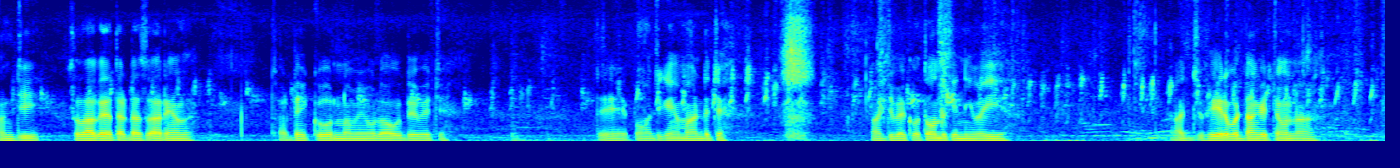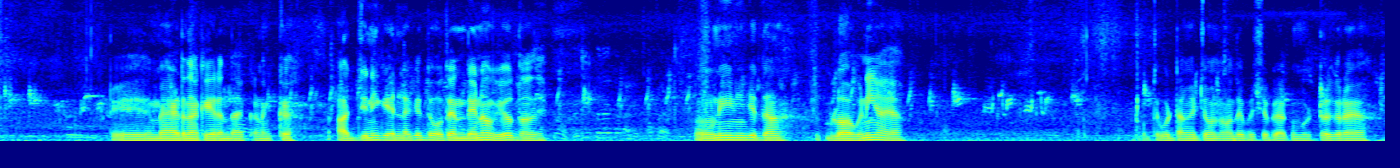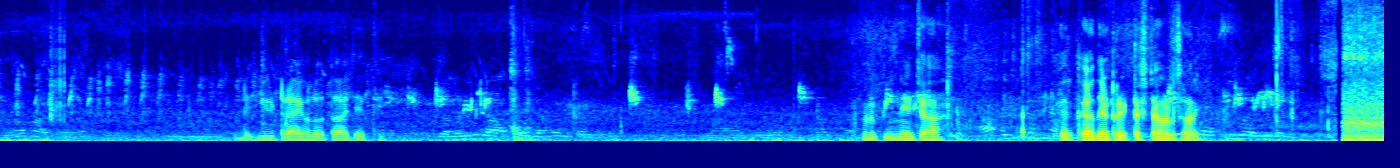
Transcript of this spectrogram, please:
ਹਾਂਜੀ, ਸਵਾਗਤ ਹੈ ਤੁਹਾਡਾ ਸਾਰਿਆਂ ਦਾ ਸਾਡੇ ਇੱਕ ਹੋਰ ਨਵੇਂ ਵਲੌਗ ਦੇ ਵਿੱਚ। ਤੇ ਪਹੁੰਚ ਗਏ ਹਾਂ ਮੰਡ 'ਚ। ਅੱਜ ਵੇਖੋ ਧੁੰਦ ਕਿੰਨੀ ਪਈ ਹੈ। ਅੱਜ ਫੇਰ ਵੱਡਾਂਗੇ ਝੋਨਾ। ਤੇ ਮੈਡ ਨਾਲ ਘੇਰਨ ਦਾ ਕਣਕ। ਅੱਜ ਨਹੀਂ ਘੇਰਨ ਲੱਗੇ ਦੋ ਤਿੰਨ ਦਿਨ ਹੋ ਗਏ ਉਦਾਂ ਦੇ। ਹੁਣ ਹੀ ਨਹੀਂ ਜਿੱਦਾਂ ਵਲੌਗ ਨਹੀਂ ਆਇਆ। ਤੇ ਵੱਡਾਂਗੇ ਝੋਨਾ, ਉਹਦੇ ਪਿੱਛੇ ਪਿਆ ਕੰਪਿਊਟਰ ਕਰਾਇਆ। ਜੀ ਟਰੈਕ ਖਲੋਤਾ ਅੱਜ ਇੱਥੇ। ਹੁਣ ਪੀਨੇ ਚਾਹ, ਫਿਰ ਕਰਦੇ ਟਰੈਕਟਰ ਸਟਾਰਟ ਸਾਰੇ।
